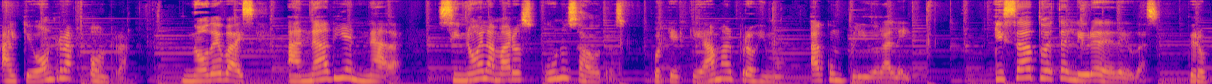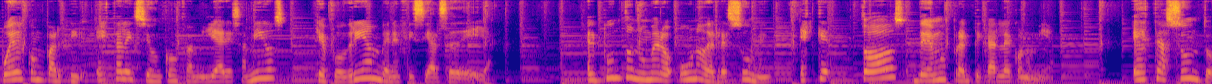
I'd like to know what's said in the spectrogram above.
al que honra, honra. No debáis a nadie nada, sino el amaros unos a otros, porque el que ama al prójimo ha cumplido la ley. Quizá tú estés libre de deudas, pero puedes compartir esta lección con familiares amigos que podrían beneficiarse de ella. El punto número uno del resumen es que todos debemos practicar la economía. Este asunto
